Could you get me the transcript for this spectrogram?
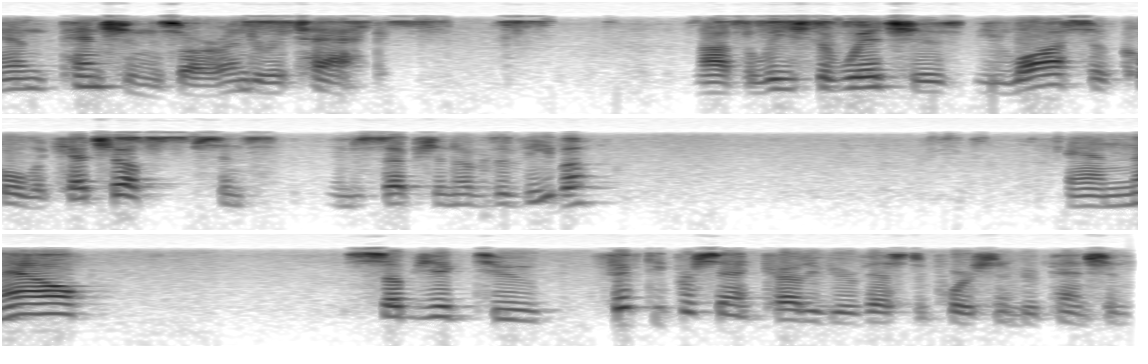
and pensions are under attack not the least of which is the loss of COLA catch-up since the inception of the VEBA, and now subject to 50% cut of your vested portion of your pension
